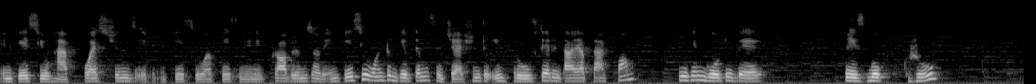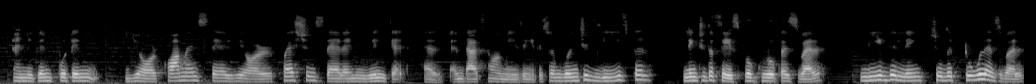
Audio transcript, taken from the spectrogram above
in case you have questions, if in case you are facing any problems, or in case you want to give them a suggestion to improve their entire platform, you can go to their Facebook group and you can put in your comments there, your questions there, and you will get help. And that's how amazing it is. So I'm going to leave the link to the Facebook group as well, leave the link to the tool as well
